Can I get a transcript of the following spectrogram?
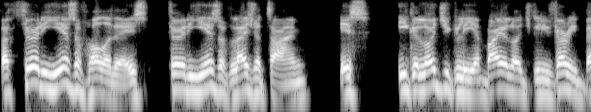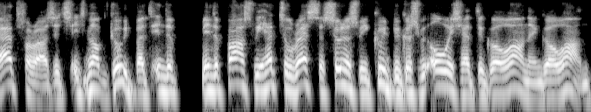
But 30 years of holidays, 30 years of leisure time is ecologically and biologically very bad for us. It's, it's not good. But in the, in the past, we had to rest as soon as we could because we always had to go on and go on.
